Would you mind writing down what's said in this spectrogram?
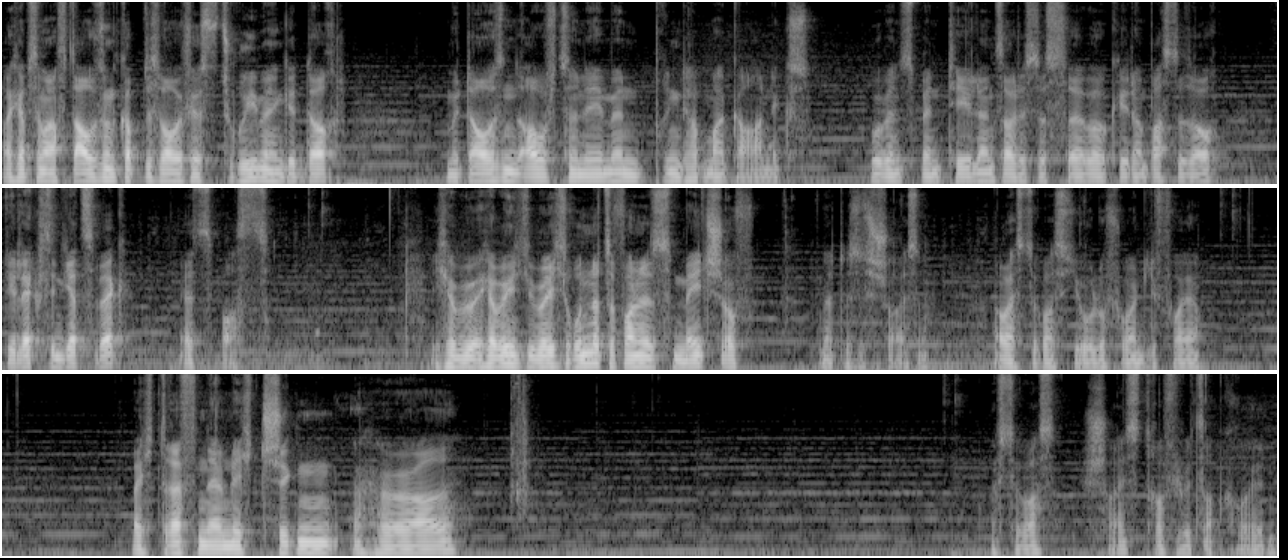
Weil ich habe es mal auf 1000 gehabt, das war fürs Streamen gedacht. Mit 1000 aufzunehmen, bringt halt mal gar nichts. Wo wenn es sagt, ist das Server, okay, dann passt das auch. Die Lags sind jetzt weg. Jetzt passt's. Ich habe ich hab überlegt, runterzufahren, das Mage auf... Na, das ist scheiße. Aber weißt du was, YOLO Friendly Fire. Weil ich treffe nämlich Chicken Hurl. Weißt du was? Scheiß drauf, ich will's abgräuden.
